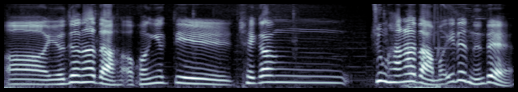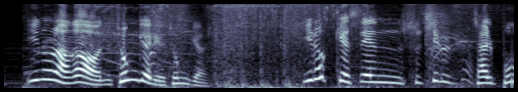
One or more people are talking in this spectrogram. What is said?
어, 여전하다. 어, 광역 deal 최강 중 하나다. 뭐 이랬는데 이 누나가 종결이에요 종결 이렇게 센 수치를 잘 보,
